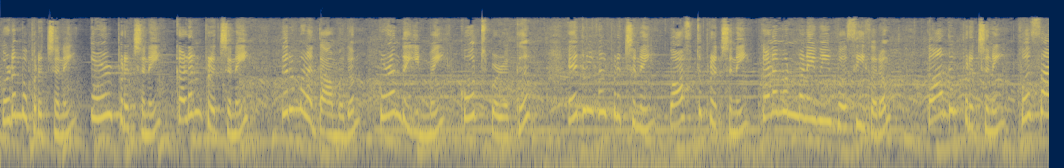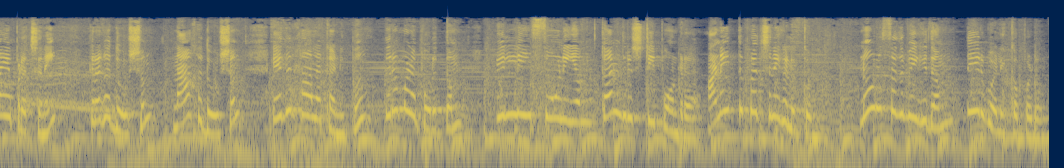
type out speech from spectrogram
குடும்ப பிரச்சனை தொழில் பிரச்சனை கடன் பிரச்சனை திருமண தாமதம் குழந்தையின்மை கோர்ட் வழக்கு எதிரிகள் பிரச்சனை வாஸ்து பிரச்சனை கணவன் மனைவி வசீகரம் காதல் பிரச்சனை விவசாய பிரச்சனை கிரகதோஷம் நாகதோஷம் எதிர்கால கணிப்பு திருமண பொருத்தம் பில்லி சூனியம் கண் திருஷ்டி போன்ற அனைத்து பிரச்சனைகளுக்கும் நூறு சதவிகிதம் தீர்வு அளிக்கப்படும்.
